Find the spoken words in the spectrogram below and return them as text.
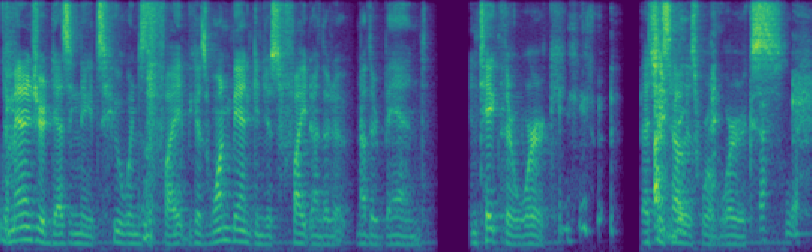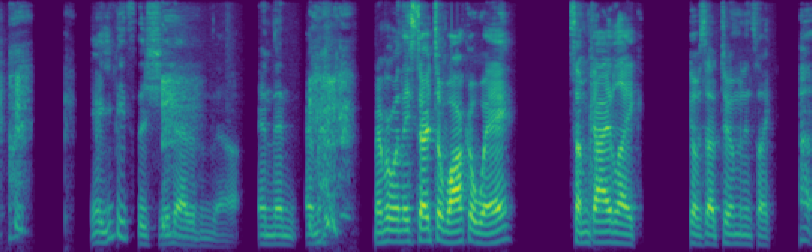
the manager designates who wins the fight because one band can just fight another another band and take their work. That's just how this world works. yeah, he beats the shit out of them though. And then remember, remember when they start to walk away, some guy like goes up to him and it's like, uh,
